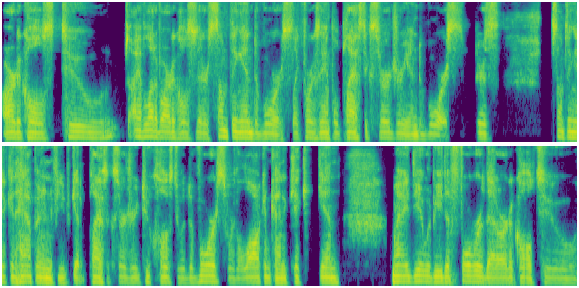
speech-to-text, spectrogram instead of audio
articles to. I have a lot of articles that are something in divorce, like for example, plastic surgery and divorce. There's something that can happen if you get plastic surgery too close to a divorce where the law can kind of kick in my idea would be to forward that article to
